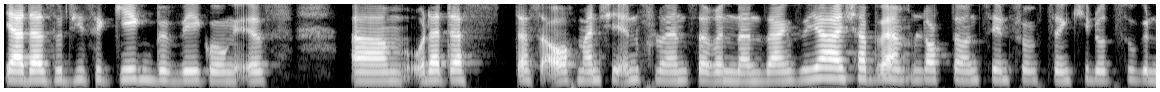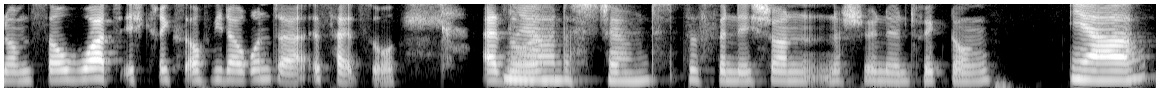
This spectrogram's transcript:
ja, da so diese Gegenbewegung ist. Ähm, oder dass, dass auch manche Influencerinnen dann sagen so, ja, ich habe während dem Lockdown 10, 15 Kilo zugenommen, so what, ich krieg's auch wieder runter. Ist halt so. Also, Ja, das stimmt. das finde ich schon eine schöne Entwicklung. Ja,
